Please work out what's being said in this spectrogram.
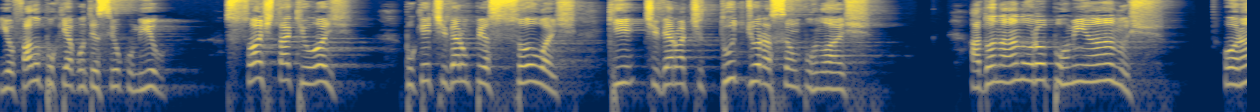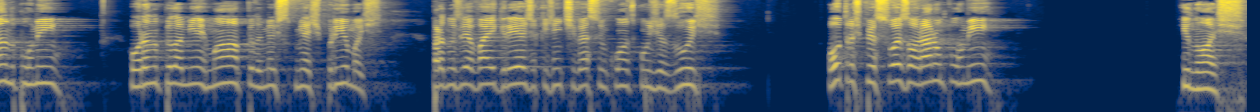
e eu falo porque aconteceu comigo, só está aqui hoje porque tiveram pessoas que tiveram atitude de oração por nós. A dona Ana orou por mim anos, orando por mim, orando pela minha irmã, pelas minhas primas, para nos levar à igreja, que a gente tivesse um encontro com Jesus. Outras pessoas oraram por mim. E nós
